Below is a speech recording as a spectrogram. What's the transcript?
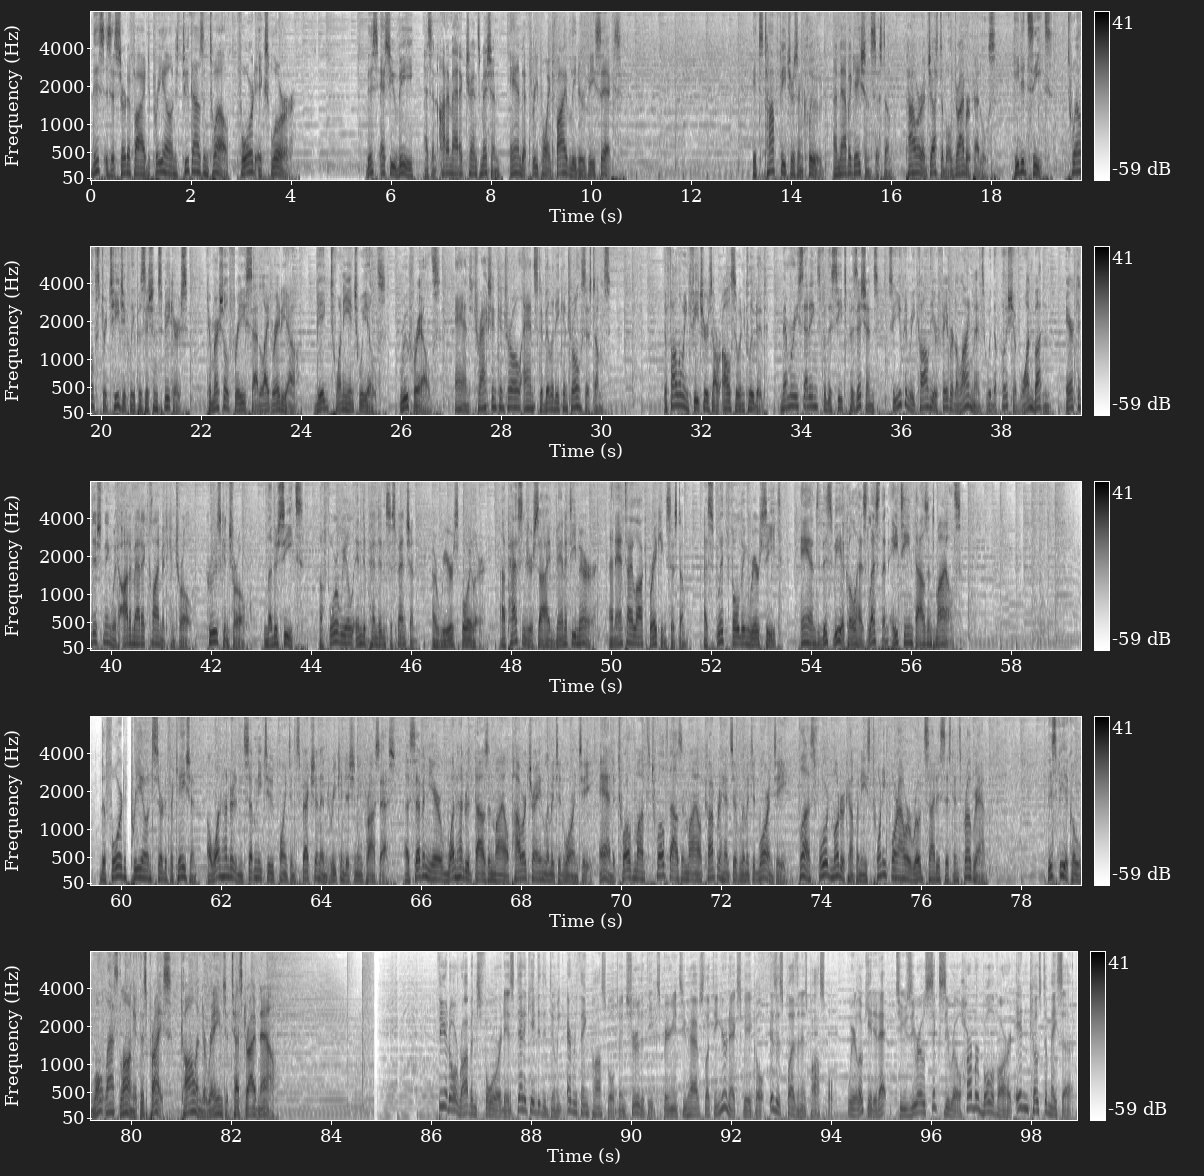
This is a certified pre-owned 2012 Ford Explorer. This SUV has an automatic transmission and a 3.5-liter V6. Its top features include a navigation system, power adjustable driver pedals, heated seats, 12 strategically positioned speakers, commercial-free satellite radio, big 20-inch wheels, roof rails, and traction control and stability control systems. The following features are also included. Memory settings for the seat's positions so you can recall your favorite alignment with the push of one button. Air conditioning with automatic climate control, cruise control, leather seats, a four-wheel independent suspension, a rear spoiler, a passenger side vanity mirror, an anti-lock braking system, a split folding rear seat, and this vehicle has less than 18,000 miles. The Ford Pre-Owned Certification, a 172-point inspection and reconditioning process, a 7-year, 100,000-mile powertrain limited warranty, and a 12-month, 12,000-mile comprehensive limited warranty, plus Ford Motor Company's 24-hour roadside assistance program. This vehicle won't last long at this price. Call and arrange a test drive now. Theodore Robins Ford is dedicated to doing everything possible to ensure that the experience you have selecting your next vehicle is as pleasant as possible. We are located at 2060 Harbor Boulevard in Costa Mesa.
